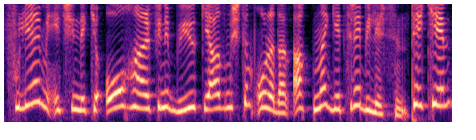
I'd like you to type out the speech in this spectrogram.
Fulemin içindeki O harfini büyük yazmıştım. Oradan aklına getirebilirsin. Peki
